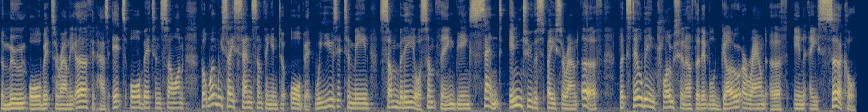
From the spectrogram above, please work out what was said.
The moon orbits around the Earth, it has its orbit, and so on. But when we say send something into orbit, we use it to mean somebody or something being sent into the space around Earth but still being close enough that it will go around Earth in a circle.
